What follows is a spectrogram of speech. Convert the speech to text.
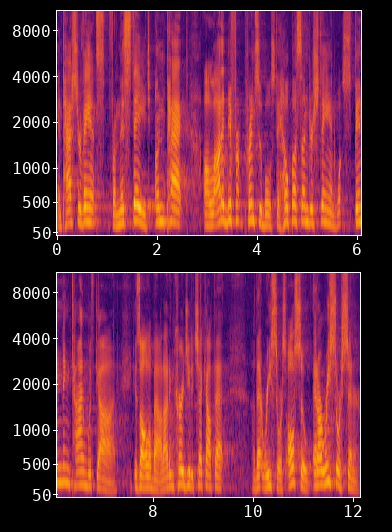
And Pastor Vance, from this stage, unpacked a lot of different principles to help us understand what spending time with God is all about. I'd encourage you to check out that, uh, that resource. Also, at our resource center,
